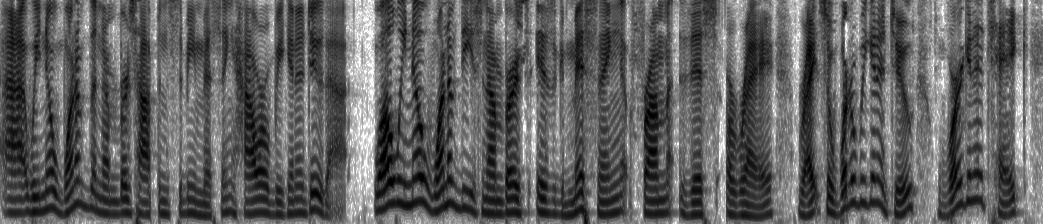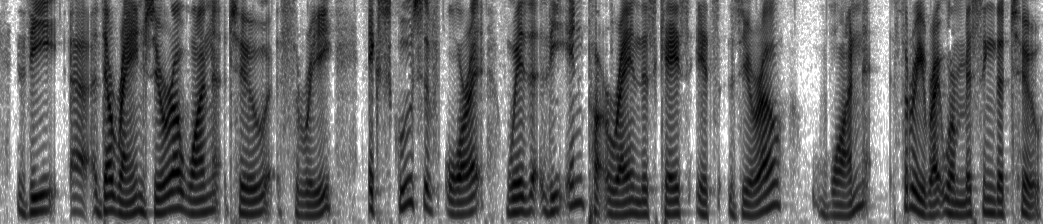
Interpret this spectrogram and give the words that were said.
Uh, we know one of the numbers happens to be missing. How are we going to do that? Well, we know one of these numbers is missing from this array, right? So what are we going to do? We're going to take the uh, the range 0, 1, 2, 3, exclusive OR it with the input array. In this case, it's 0, 1, 3, right? We're missing the 2.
